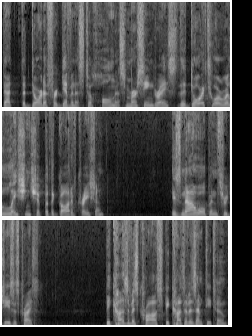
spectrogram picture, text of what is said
that the door to forgiveness, to wholeness, mercy, and grace, the door to a relationship with the God of creation, is now open through Jesus Christ. Because of his cross, because of his empty tomb.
